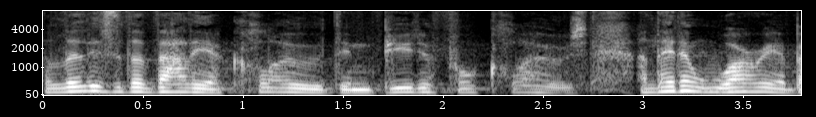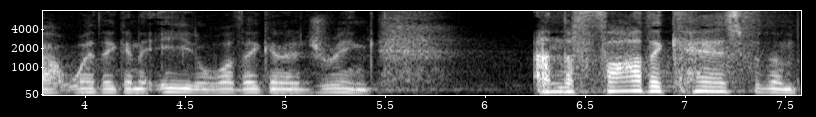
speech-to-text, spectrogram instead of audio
The lilies of the valley are clothed in beautiful clothes and they don't worry about where they're going to eat or what they're going to drink. And the Father cares for them.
